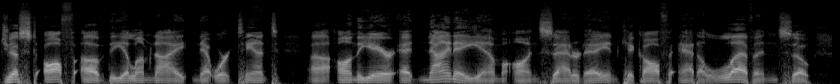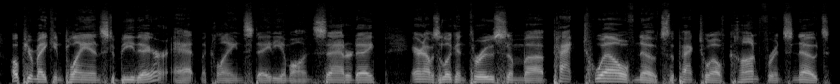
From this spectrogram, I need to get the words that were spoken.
just off of the Alumni Network tent uh, on the air at 9 a.m. on Saturday and kickoff at 11. So hope you're making plans to be there at McLane Stadium on Saturday. Aaron, I was looking through some uh, Pac 12 notes, the Pac 12 conference notes,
